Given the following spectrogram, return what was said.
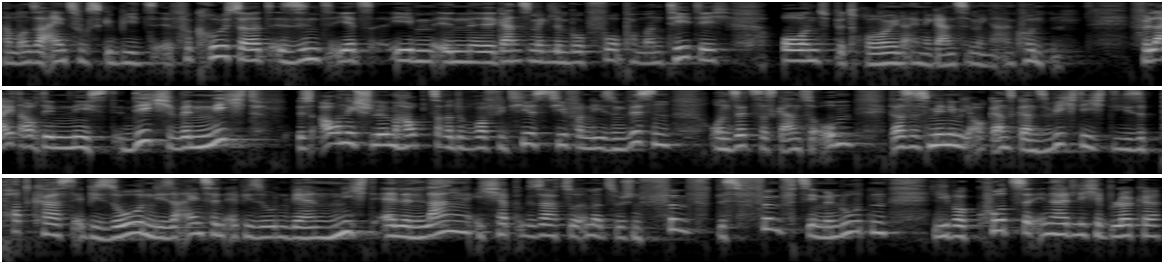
haben unser Einzugsgebiet äh, vergrößert, sind jetzt eben in äh, ganz Mecklenburg-Vorpommern tätig und betreuen eine ganze Menge an Kunden. Vielleicht auch demnächst dich, wenn nicht, ist auch nicht schlimm. Hauptsache, du profitierst hier von diesem Wissen und setzt das Ganze um. Das ist mir nämlich auch ganz, ganz wichtig. Diese Podcast-Episoden, diese einzelnen Episoden wären nicht ellenlang. Ich habe gesagt, so immer zwischen fünf bis 15 Minuten. Lieber kurze inhaltliche Blöcke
